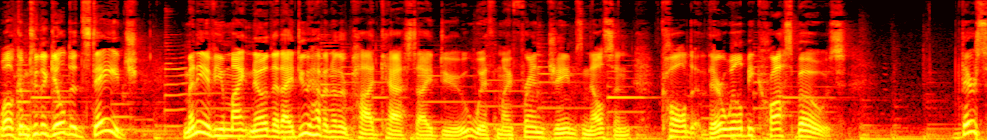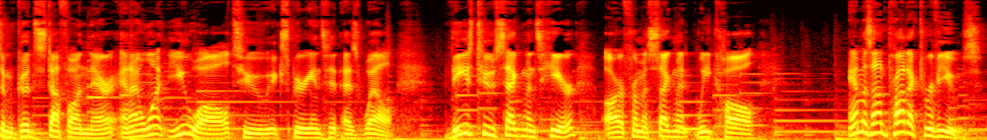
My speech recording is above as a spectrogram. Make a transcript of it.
Welcome to the Gilded Stage. Many of you might know that I do have another podcast I do with my friend James Nelson called There Will Be Crossbows. There's some good stuff on there, and I want you all to experience it as well. These two segments here are from a segment we call Amazon Product Reviews.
